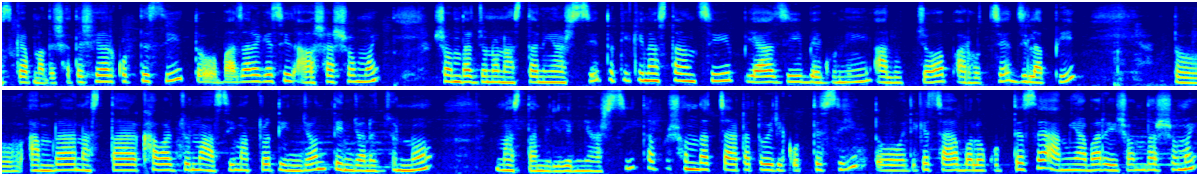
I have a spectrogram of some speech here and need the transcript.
আজকে আপনাদের সাথে শেয়ার করতেছি। তো বাজারে গেছি, আসার সময় সন্ধ্যার জন্য নাস্তা নিয়ে আসছি। তো কী কী নাস্তা আনছি? পেঁয়াজি, বেগুনি, আলুর চপ আর হচ্ছে জিলাপি। তো আমরা নাস্তা খাওয়ার জন্য আসি মাত্র তিনজন, তিনজনের জন্য। নাস্তা মিলিয়ে নিয়ে আসছি। তারপর সন্ধ্যার চাটা তৈরি করতেছি। তো এদিকে চা বলো করতেছে। আমি আবার এই সন্ধ্যার সময়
